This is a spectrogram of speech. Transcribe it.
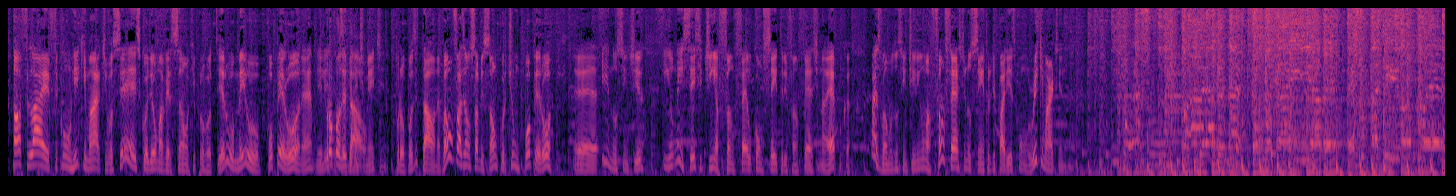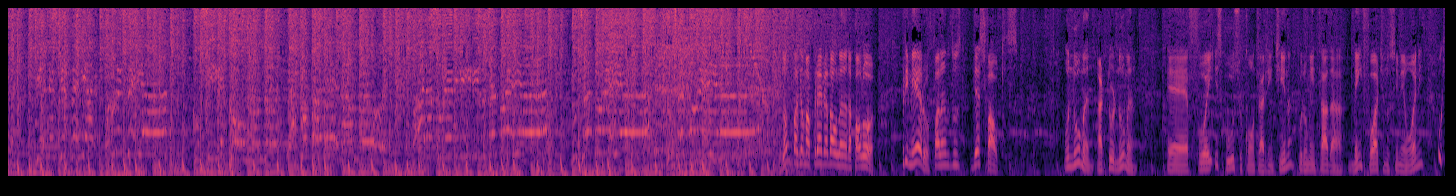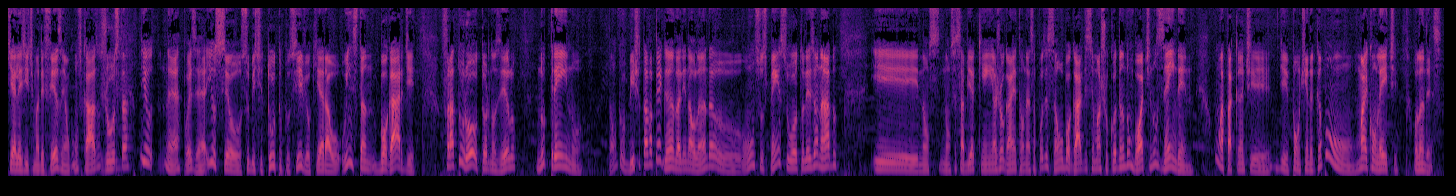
Of Life com Rick Martin. Você escolheu uma versão aqui pro roteiro meio poperô, né? Ele, proposital. Evidentemente, proposital, né? Vamos fazer um sobe som, curtir um poperô é, e nos sentir. E eu nem sei se tinha fanfe o conceito de fanfest na época, mas vamos nos sentir em uma fanfest no centro de Paris com Rick Martin. Fazer uma prévia da Holanda, Paulo. Primeiro, falando dos desfalques. O Numan, Arthur Numan, é, foi expulso contra a Argentina por uma entrada bem forte no Simeone, o que é legítima defesa em alguns casos. Justa. E o, né, pois é. E o seu substituto possível, que era o Winston Bogardi, fraturou o tornozelo no treino então o bicho estava pegando ali na Holanda, um suspenso, o outro lesionado e não, não se sabia quem ia jogar então nessa posição. O Bogardi se machucou dando um bote no Zenden, um atacante de pontinha do campo, um Michael Leite holandês.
